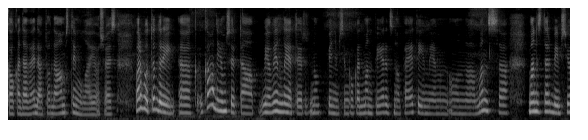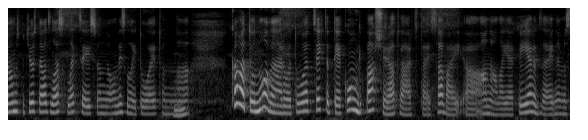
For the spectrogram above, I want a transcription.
kaut kādā veidā to dāmu stimulējošais. Varbūt tad arī kāda jums ir tā, jo viena lieta ir, nu, pieņemsim kaut kādu manu pieredzi no pētījumiem un, un manas, manas darbības jomas, bet jūs daudz lasat lekcijas un, un izglītojat. Un, mm. Kā tu novēro to, cik tie kungi paši ir atvērti tai savai uh, anālajai pieredzēji? Nemaz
